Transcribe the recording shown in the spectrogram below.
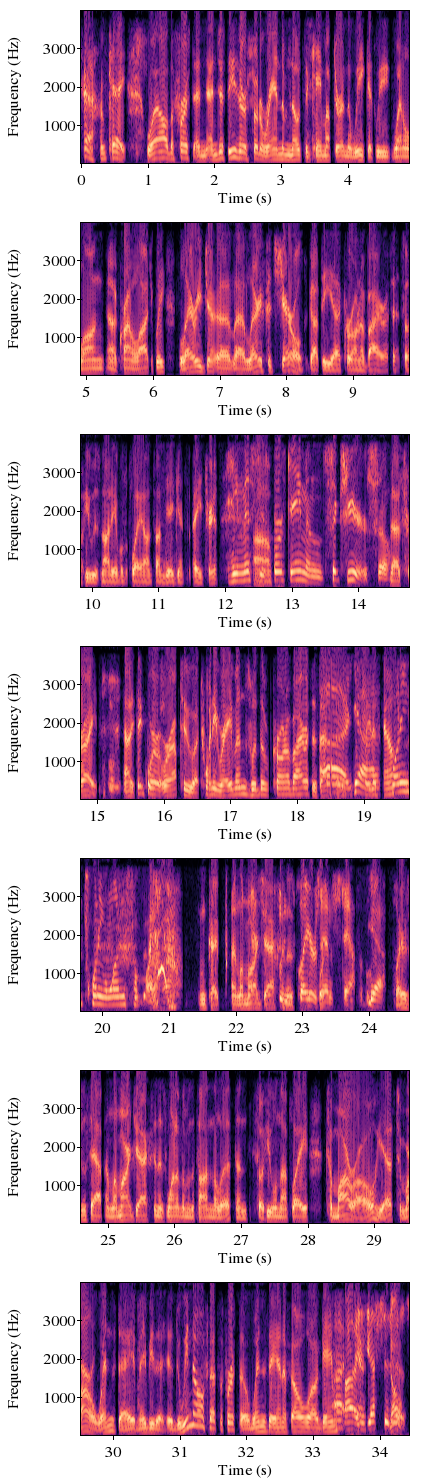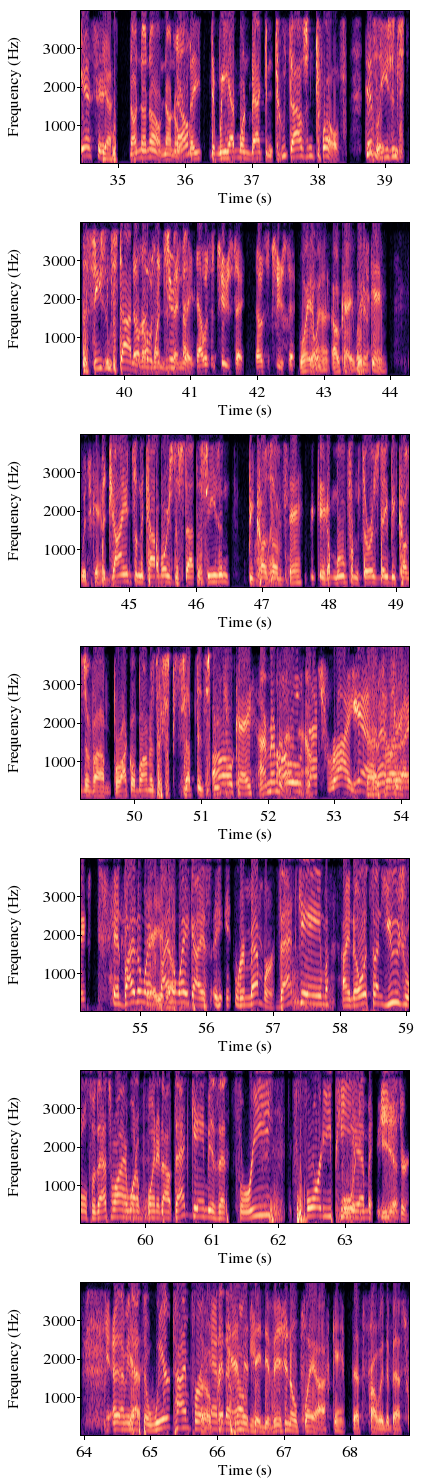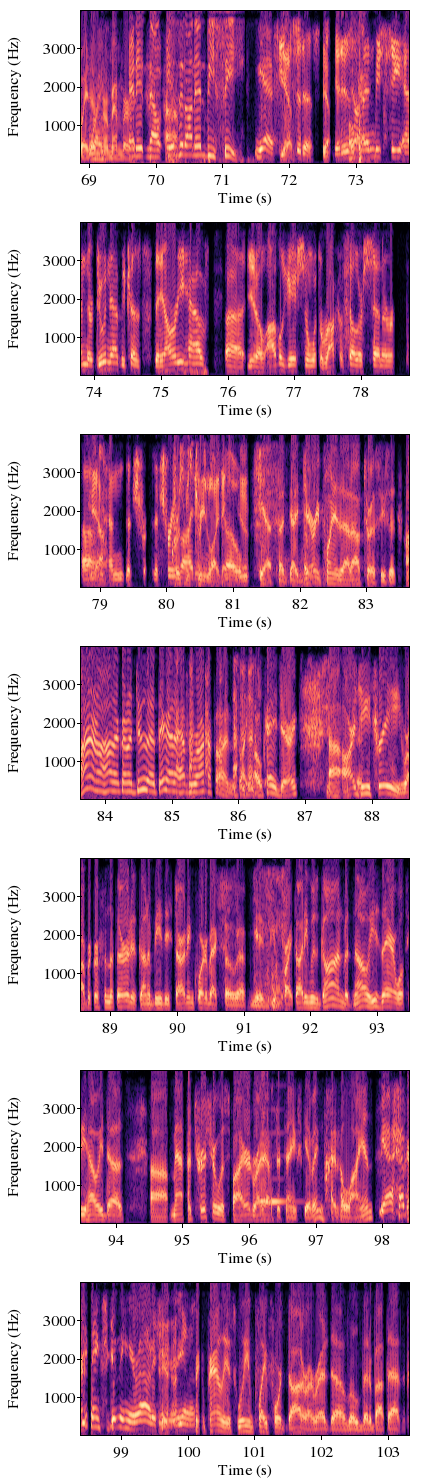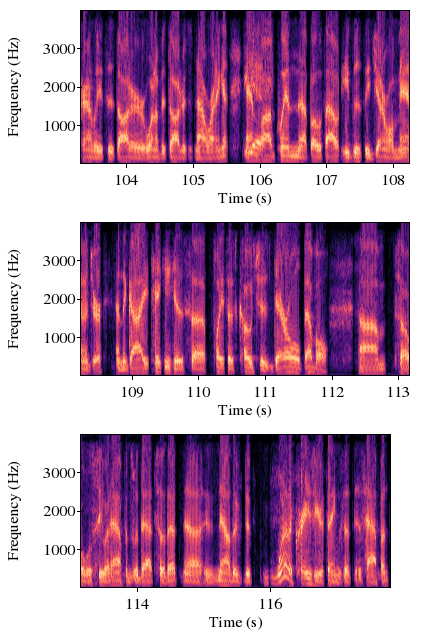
okay. Well, the first and, and just these are sort of random notes that came up during the week as we went along uh, chronologically. Larry uh, uh, Larry Fitzgerald got the uh, coronavirus, and so he was not able to play on Sunday against the Patriots. He missed his Um, first game in six years. So. That's right. And I think we're we're up to uh, 20 Ravens with the coronavirus. Is that Uh, yeah, twenty twenty one, something like that. Okay. And Lamar Yes, Jackson is players and staff. Yeah. players and staff, and Lamar Jackson is one of them that's on the list, and so he will not play tomorrow. Yes, tomorrow, Wednesday. Maybe the. Do we know if that's the first uh, Wednesday NFL uh, game? Uh, Uh, yes, it is. No. yes, it is. Yes. No, no, no, no, no. No? They, we had one back in 2012. Did the we? season the season started No, that on was a Wednesday Tuesday. night. That was a Tuesday. That was a Tuesday. Wait a minute. Okay, which Wait game? Which game? The Giants and the Cowboys to start the season because of Wednesday? it got moved from Thursday because of um, Barack Obama's acceptance speech. Oh, okay. I remember Oh, that. Now. that's right. Yeah, That's that's, right. right. And by the way, by go. the way, guys, i- i- remember that game. I know it's unusual, so that's why I want to point it out. That game is at 3:40 p.m. yeah. Eastern. I mean, Yeah. that's a weird time for So an pretend NFL it's a divisional playoff game. That's probably the best way to Right. remember. And it now is Um, it on NBC? Yes. Yes, it is. Yeah. It is Okay. on NBC, and they're doing that because they already have, uh, you know, obligation with the Rockefeller Center uh, Yeah. and the tr- the tree Christmas lighting. tree lighting. So, yeah. Yes, uh, uh, Jerry pointed that out to us. He said, "I don't know how they're going to do that. They got to have the Rockefeller." And it's like, okay, Jerry. Uh, RG three, Robert Griffin III is going to be the starting quarterback. So uh, you, you probably thought he was gone, but no, he's there. We'll see how he does. Uh, Matt Patricia was fired right after Thanksgiving by the Lions. Yeah. Happy Thanksgiving. You're out of here. You know. Apparently, it's William Clay Ford's daughter. I read uh, a little bit about that. Apparently, it's his daughter. One of his daughters is now running it, and Yeah. Bob Quinn uh, both out. He was the general manager, and the guy taking his uh, place as coach is Darrell Bevell. Um, so we'll see what happens with that. So that uh, now the, the one of the crazier things that has happened,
